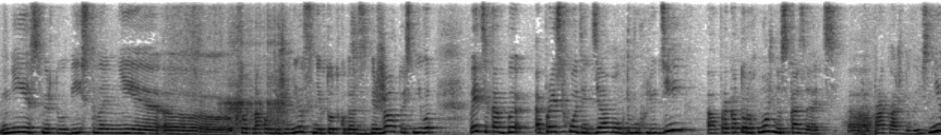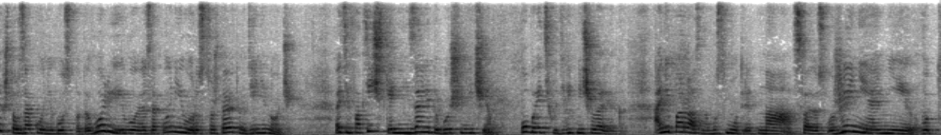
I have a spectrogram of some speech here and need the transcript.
ни смертоубийства, ни э, кто-то на ком-то женился, ни кто-то куда-то сбежал. То есть не вот, понимаете, как бы происходит диалог двух людей, а, про которых можно сказать а, про каждого из них, что в законе Господа воля его и о законе его рассуждают он день и ночь. Эти фактически они не заняты больше ничем. Оба этих удивительных человека. Они по-разному смотрят на свое служение, они вот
